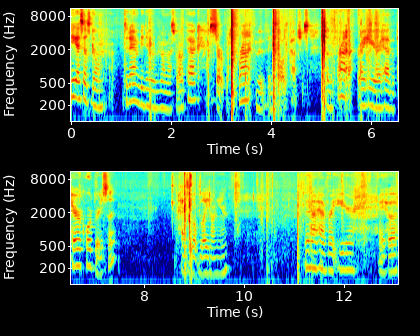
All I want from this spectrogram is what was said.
Hey guys, how's it going? Today I'm going to be doing a review on my survival pack. Start with the front, move into all the pouches. So in the front, right here, I have a paracord bracelet. Has a little blade on the end. Then I have right here a hook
